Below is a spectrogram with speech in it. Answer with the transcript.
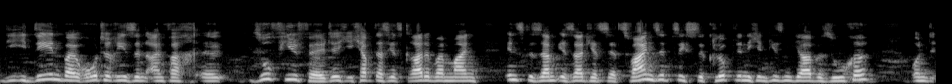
die Ideen bei Rotary sind einfach äh, so vielfältig. Ich habe das jetzt gerade bei meinen, insgesamt, ihr seid jetzt der 72. Club, den ich in diesem Jahr besuche. Und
